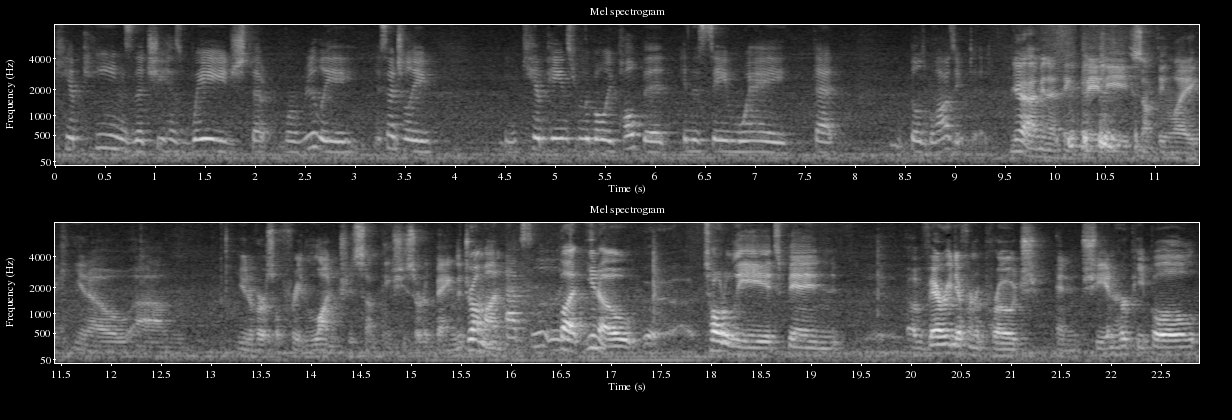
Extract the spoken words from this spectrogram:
campaigns that she has waged that were really essentially campaigns from the bully pulpit in the same way that Bill de Blasio did. Yeah, I mean, I think maybe something like, you know, um, universal free lunch is something she sort of banged the drum on. Absolutely. But, you know, totally, it's been a very different approach, and she and her people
